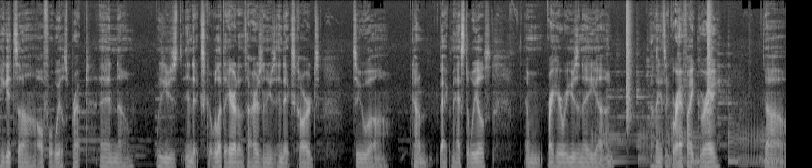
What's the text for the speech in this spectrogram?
he gets uh, all four wheels prepped, and um, we used index. We let the air out of the tires and use index cards to uh, kind of backmask the wheels. And right here, we're using a, uh, I think it's a graphite gray uh,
